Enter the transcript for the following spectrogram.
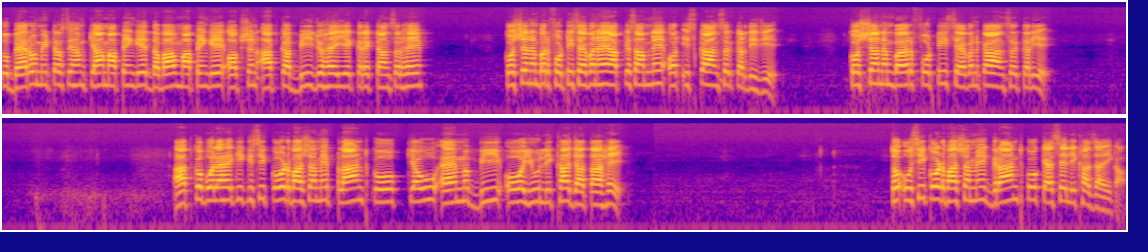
तो बैरोमीटर से हम क्या मापेंगे? दबाव मापेंगे। ऑप्शन आपका बी जो है, ये करेक्ट आंसर है। क्वेश्चन नंबर फोर्टी सेवन है आपके सामने, और इसका आंसर कर दीजिए। क्वेश्चन नंबर फोर्टी सेवन का आंसर करिए। आपको बोला है कि किसी कोड भाषा में प्लांट को Q M B O U लिखा जाता है। तो उसी कोड भाषा में ग्रांट को कैसे लिखा जाएगा?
